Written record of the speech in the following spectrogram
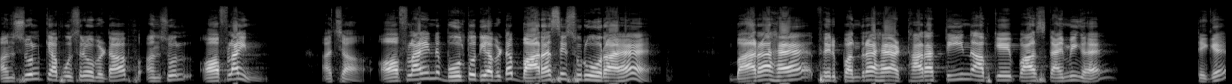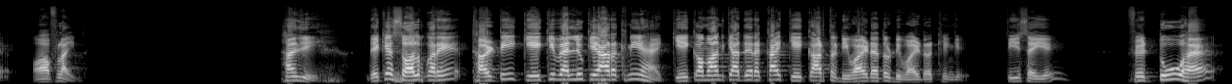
अंशुल, क्या पूछ रहे हो बेटा आप? अंशुल ऑफलाइन अच्छा ऑफलाइन बोल तो दिया बेटा, बारह से शुरू हो रहा है। बारह है, फिर पंद्रह है अट्ठारह तीन आपके पास टाइमिंग है। ठीक है ऑफलाइन हाँ जी, देखिए सॉल्व करें। थर्टी के की वैल्यू क्या रखनी है? के का मान क्या दे रखा है? के का अर्थ डिवाइड है तो डिवाइड रखेंगे। तीस है ये। फिर टू है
